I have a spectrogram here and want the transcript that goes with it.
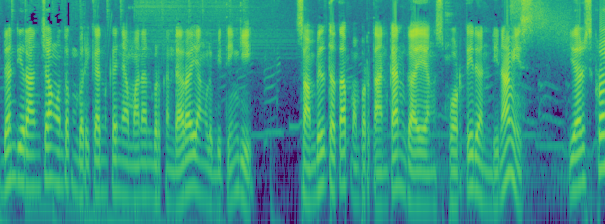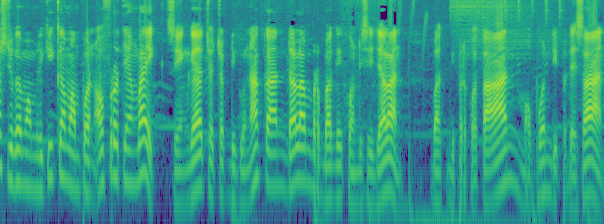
dan dirancang untuk memberikan kenyamanan berkendara yang lebih tinggi, sambil tetap mempertahankan gaya yang sporty dan dinamis. Yaris Cross juga memiliki kemampuan off-road yang baik, sehingga cocok digunakan dalam berbagai kondisi jalan, baik di perkotaan maupun di pedesaan.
